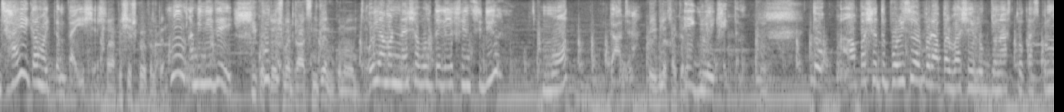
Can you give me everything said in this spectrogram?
যাই কামাইতাম তাই শেষ। মানে আপনি শেষ করে ফেলতেন? হুম আমি নিজেই। কি করতেন? ওই সময় ড্রাগস নিতেন? কোনো ওই আমার নেশা বলতে গেলে ফেন্সিডিল মদ গাঁজা। এইগুলোই খাইতাম। তো আপার সাথে পরিচয় হওয়ার পরে আপার বাসায় লোকজন আসতো কাজকর্ম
